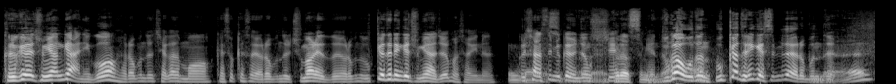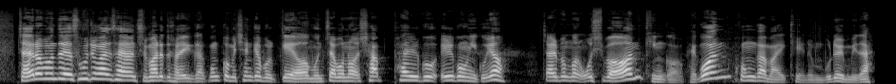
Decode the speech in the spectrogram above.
그게 중요한 게 아니고 여러분들 제가 뭐 계속해서 여러분들 주말에도 여러분들 웃겨드리는 게 중요하죠, 뭐 저희는 그렇지 않습니까, 그렇습니다. 윤정수 씨? 네, 그렇습니다. 예, 누가 오든 웃겨드리겠습니다, 여러분들. 네. 자, 여러분들의 소중한 사연 주말에도 저희가 꼼꼼히 챙겨볼게요. 문자번호 샵 #8910이고요. 짧은 건 50원, 긴 거 100원, 콩과 마이케이는 무료입니다.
